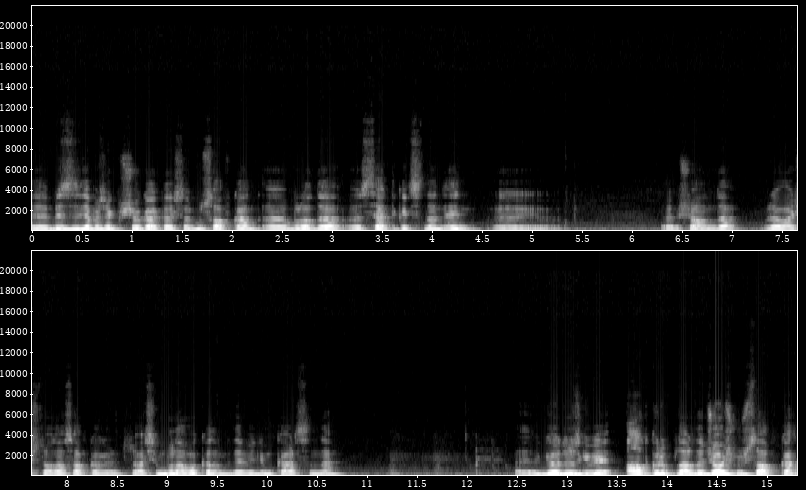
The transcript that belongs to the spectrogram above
biz yapacak bir şey yok arkadaşlar. Bu safkan e, burada e, sertlik açısından en e, şu anda revaçta olan safkan görüntüsü var. Şimdi buna bakalım bir de William Carson'la. Gördüğünüz gibi alt gruplarda coşmuş safkan.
